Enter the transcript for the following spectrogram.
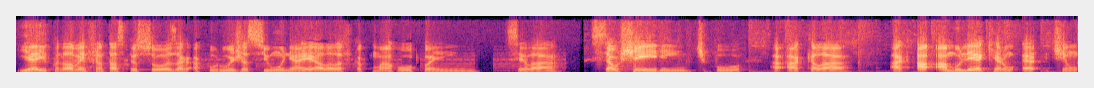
e aí quando ela vai enfrentar as pessoas, a, a coruja se une a ela, ela fica com uma roupa em, sei lá, cel shading, tipo aquela a, a, a mulher que era, um- era, tinha um-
